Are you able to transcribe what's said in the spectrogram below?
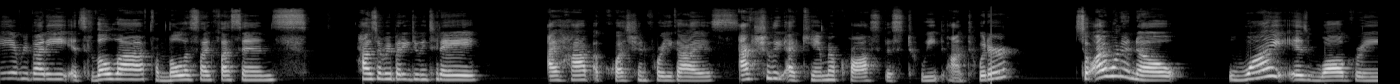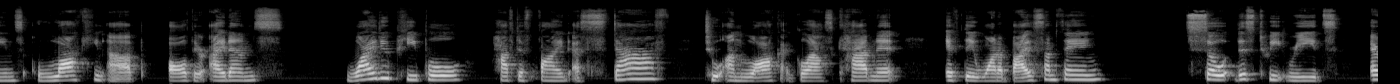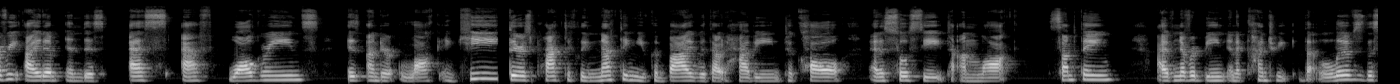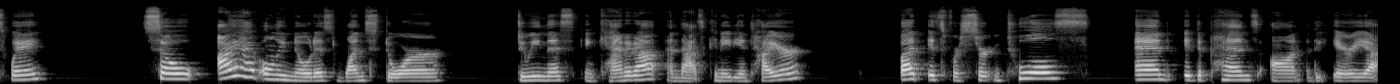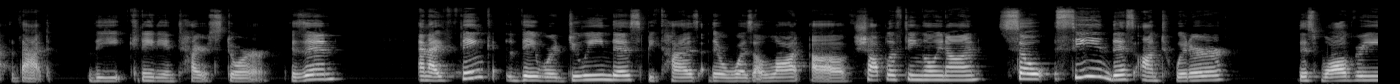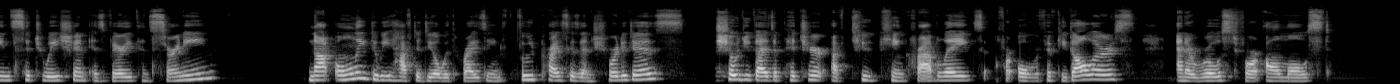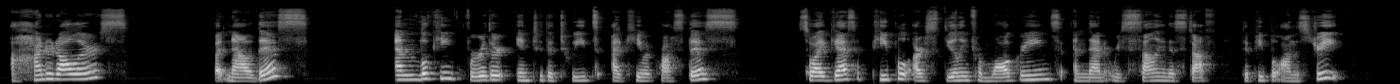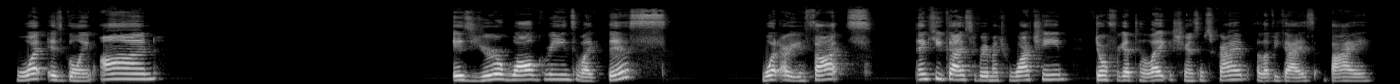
Hey everybody, it's Lola from Lola's Life Lessons. How's everybody doing today? I have a question for you guys. Actually, I came across this tweet on Twitter. So I want to know why is Walgreens locking up all their items? Why do people have to find a staff to unlock a glass cabinet if they want to buy something? So this tweet reads, every item in this SF Walgreens is under lock and key. There's practically nothing you can buy without having to call an associate to unlock something. I've never been in a country that lives this way. So I have only noticed one store doing this in Canada, and that's Canadian Tire. But it's for certain tools, and it depends on the area that the Canadian Tire store is in. And I think they were doing this because there was a lot of shoplifting going on. So seeing this on Twitter, this Walgreens situation is very concerning. Not only do we have to deal with rising food prices and shortages, I showed you guys a picture of two king crab legs for over $50 and a roast for almost $100. But now this, and looking further into the tweets, I came across this. So I guess people are stealing from Walgreens and then reselling the stuff to people on the street. What is going on? Is your Walgreens like this? What are your thoughts? Thank you guys so very much for watching. Don't forget to like, share, and subscribe. I love you guys. Bye.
